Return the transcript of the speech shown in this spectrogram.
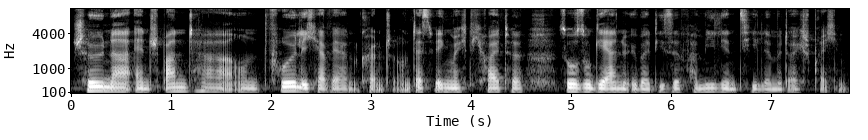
schöner, entspannter und fröhlicher werden könnte. Und deswegen möchte ich heute so, so gerne über diese Familienziele mit euch sprechen.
